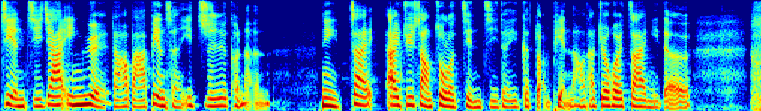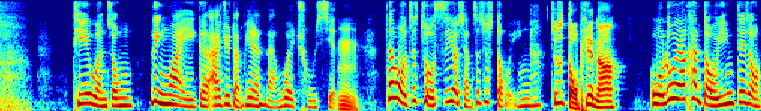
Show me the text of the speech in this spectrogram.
剪辑加音乐，然后把它变成一支可能。你在 IG 上做了剪辑的一个短片，然后它就会在你的 贴文中另外一个 IG 短片的栏位出现。嗯，但我这左思右想，这就是抖音啊，就是抖片啊。我如果要看抖音这种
